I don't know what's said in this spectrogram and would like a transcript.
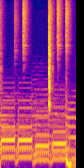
you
